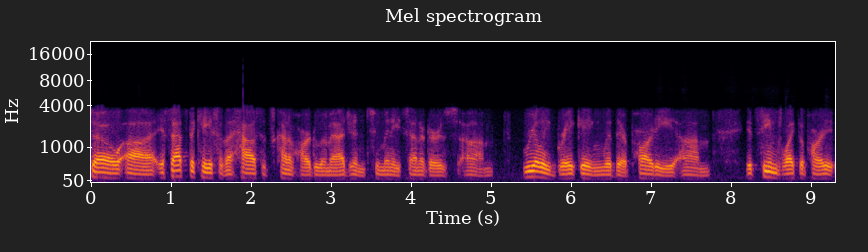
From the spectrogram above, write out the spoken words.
so uh, if that's the case in the House, it's kind of hard to imagine too many senators um, really breaking with their party. Um, it seems like the party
